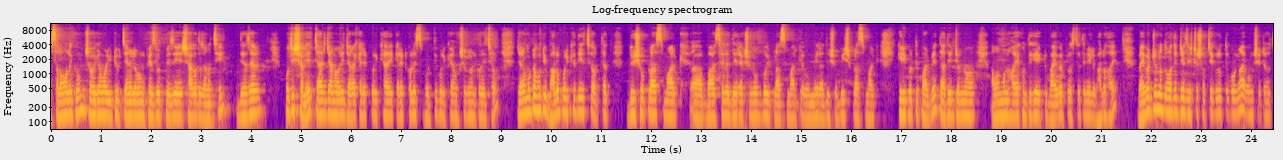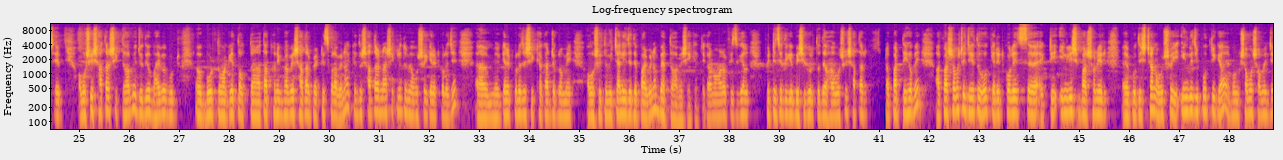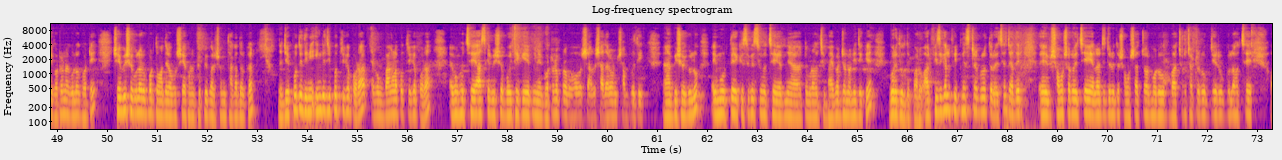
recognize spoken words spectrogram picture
আসসালামু আলাইকুম। সবাইকে আমার ইউটিউব চ্যানেল এবং ফেসবুক পেজে স্বাগত জানাচ্ছি। দু হাজার পঁচিশ সালে চার জানুয়ারি যারা ক্যাডেট পরীক্ষায়, ক্যাডেট কলেজ ভর্তি পরীক্ষায় অংশগ্রহণ করেছ, যারা মোটামুটি ভালো পরীক্ষা দিয়েছে, অর্থাৎ দুইশো প্লাস মার্ক বা ছেলেদের একশো নব্বই প্লাস মার্ক এবং মেয়েরা দুইশো বিশ প্লাস মার্ক ক্যারি করতে পারবে, তাদের জন্য আমার মনে হয় এখন থেকে একটু ভাইবার প্রস্তুতি নিলে ভালো হয়। ভাইবার জন্য তোমাদের যে জিনিসটা সবচেয়ে গুরুত্বপূর্ণ এবং সেটা হচ্ছে অবশ্যই সাঁতার শিখতে হবে, যদিও ভাইবার বোর্ড বোর্ড তোমাকে তৎ- তাৎক্ষণিকভাবে সাঁতার প্র্যাকটিস করাবে না, কিন্তু সাঁতার না শিখলে তুমি অবশ্যই ক্যাডেট কলেজে ক্যাডেট কলেজের শিক্ষা কার্যক্রমে অবশ্যই তুমি চালিয়ে যেতে পারবে না, ব্যর্থ হবে সেই ক্ষেত্রে। কারণ ওনারা ফিজিক্যাল ফিটনেসের দিকে বেশি গুরুত্ব দেওয়া হয়, অবশ্যই সাঁতারটা পারতেই হবে। আর পাশাপাশি যেহেতু ক্যাডেট কলেজ একটি ইংলিশ ভার্সনের প্রতিষ্ঠান, অবশ্যই ইংরেজি পত্রিকা এবং সমসাময়িক যে ঘটনাগুলো ঘটে, সেই বিষয়গুলোর উপর তোমাদের অবশ্যই এখন একটু প্রিপারেশন থাকা দরকার। যে প্রতিদিনই ইংরেজি পত্রিকা পড়া এবং বাংলা পত্রিকা পড়া এবং হচ্ছে আজকের বিশ্ব বই থেকে ঘটনা প্রবাহ, সাধারণ সাম্প্রতিক বিষয়গুলো, এই মুহূর্তে কিছু কিছু হচ্ছে তোমরা হচ্ছে, ভাইবার জন্য নিজেকে গড়ে তুলতে পারো। আর ফিজিক্যাল ফিটনেসটার গুরুত্ব রয়েছে, যাদের সমস্যা রয়েছে অ্যালার্জি জনিত সমস্যা, চর্মরোগ বা ছোট ছোট রোগ যে রোগগুলো হচ্ছে,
